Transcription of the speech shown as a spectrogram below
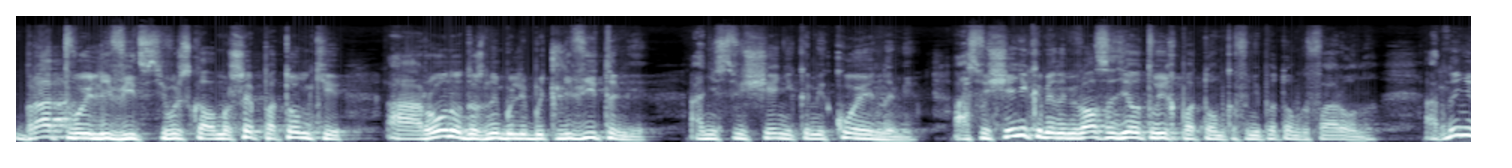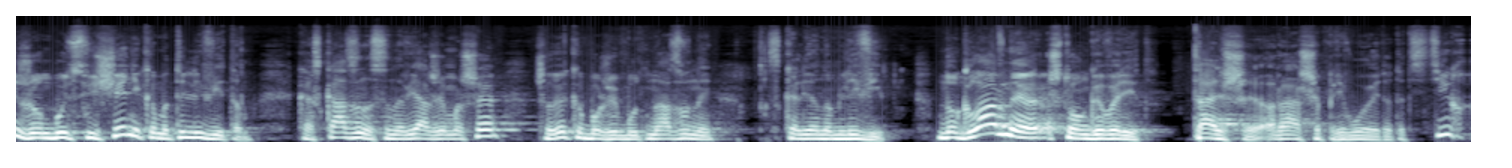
Брат твой левит, Всевышний сказал Маше, потомки Аарона должны были быть левитами, а не священниками, коинами. А священниками намеревался делать твоих потомков, а не потомков Аарона. Отныне же он будет священником, а ты левитом. Как сказано, сыновья же Маше, человека Божий будут названы с коленом Леви. Но главное, что он говорит, дальше Раша приводит этот стих,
